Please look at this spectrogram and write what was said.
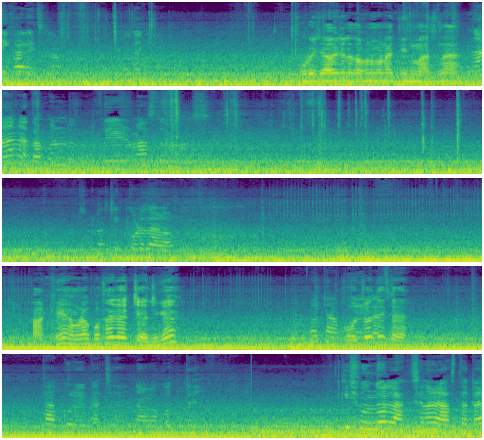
দীঘা গেছিলাম। পুড়ে যাওয়া হয়েছিল তখন মনে হয় তিন মাস না? না না তখন দেড় মাস দু মাস। ঠিক করে দাঁড়াও। পাখি আমরা কোথায় যাচ্ছি আজকে? পুজো কাছে। দিতে। ঠাকুরের কাছে নামা করতে। কি সুন্দর লাগছে না রাস্তাটা?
